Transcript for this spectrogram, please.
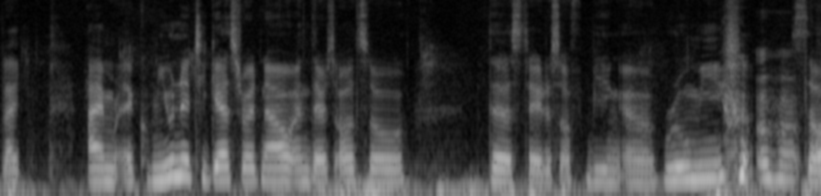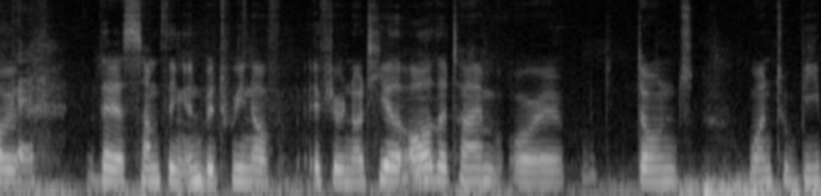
Like I'm a community guest right now, and there's also the status of being a roomie. Mhm, So okay. there's something in between of if you're not here all Mhm. the time or don't want to be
